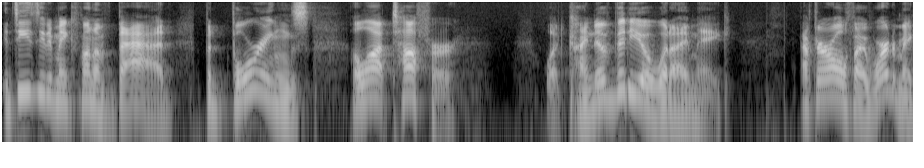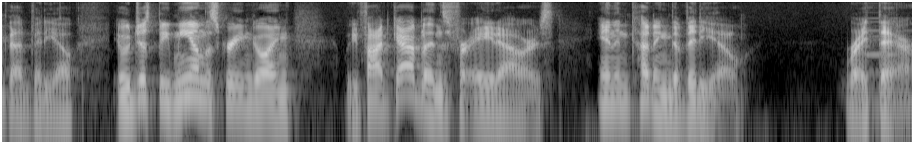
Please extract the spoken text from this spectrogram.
It's easy to make fun of bad, but boring's a lot tougher. What kind of video would I make? After all, if I were to make that video, it would just be me on the screen going, We fought goblins for eight hours, and then cutting the video. Right there.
